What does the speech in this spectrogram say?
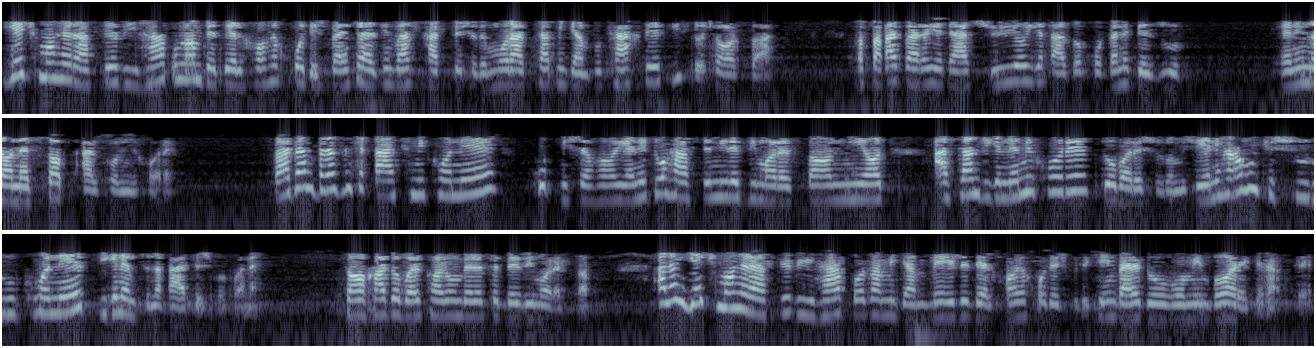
یک ماه رفته ریهب اونم به دلخواه خودش برای از این وضع خسته شده. مرتب میگم رو تخت 24 ساعت. و فقط برای دستشویی و یه غذا خوردن به زور. یعنی نان الکل می‌خوره. بعدم بعد از اینکه قطع می‌کنه خوب میشه ها. یعنی دو هفته میره بیمارستان میاد اصلا دیگه نمی‌خوره دوباره شروع میشه. یعنی همون که شروع کنه دیگه نمی‌تونه قطعش بکنه. تا آخر دوباره کارون برسه به بیمارستان. الان یک ماه رفته ریهب بازم میگم میل دلخواه خودش بوده که این برای دومین باره که رفته.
